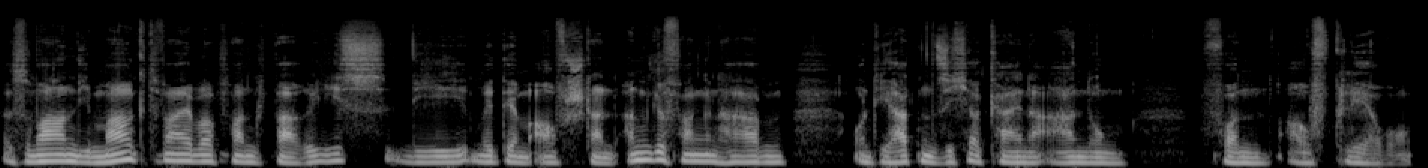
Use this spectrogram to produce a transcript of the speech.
Es waren die Marktweiber von Paris, die mit dem Aufstand angefangen haben, und die hatten sicher keine Ahnung von Aufklärung.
